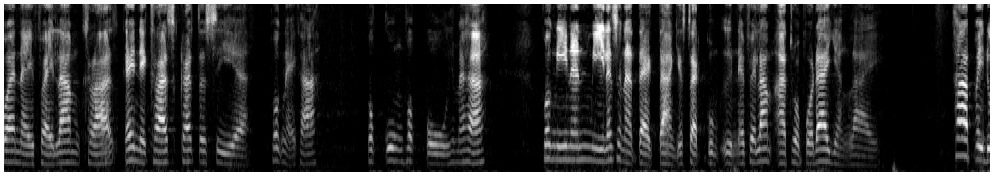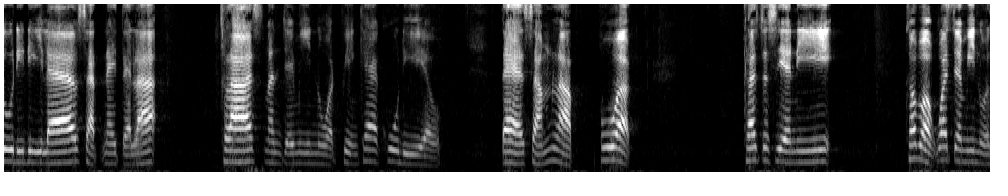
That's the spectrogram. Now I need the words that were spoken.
ว่าในไฟลัมคลาสไอใน class Crustacea พวกไหนคะ พวกกุ้งพวกปูใช่ไหมคะ พวกนี้นั้นมีลักษณะแตกต่างจากสัตว์กลุ่มอื่นในไฟลัม Arthropoda ได้อย่างไร ถ้าไปดูดีๆ แล้วสัตว์ในแต่ละ คลาสมันจะมีหนวดเพียงแค่คู่เดียว แต่สำหรับพวกคลาสเซียนี้เขาบอกว่าจะมีหนวด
